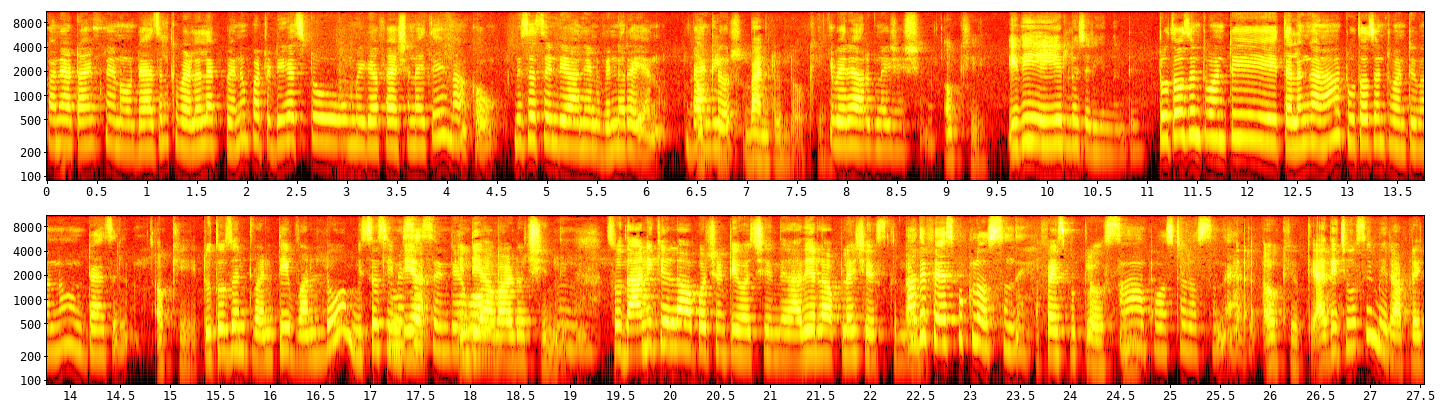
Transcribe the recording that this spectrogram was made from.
కానీ ఆ టైంకి నేను డాజిల్కి వెళ్ళలేకపోయాను. But DH two media fashion అయితే నాకు మిస్సెస్ ఇండియా నేను విన్నర్ అయ్యాను. బెంగళూరు. బెంగళూరులో. ఓకే వేరే ఆర్గనైజేషన్. ఓకే ఇది ఏ ఇయర్లో జరిగిందండి? Two thousand twenty Telangana two thousand twenty one Dazzle. Okay. Two thousand twenty వన్లో మిస్సెస్ ఇండియా ఇండియా అవార్డు వచ్చింది. సో దానికి ఎలా ఆపర్చునిటీ వచ్చింది? అది ఎలా అప్లై చేసుకున్నారు? అది ఫేస్బుక్లో వస్తుంది. ఫేస్బుక్లో వస్తుంది. పోస్టర్ వస్తుంది ఓకే ఓకే. అది చూసి మీరు అప్లై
